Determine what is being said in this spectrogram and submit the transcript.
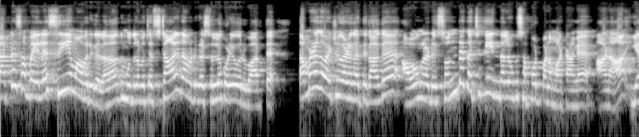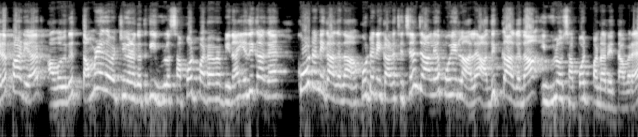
சட்டசபையில CM அவர்கள் அதாவது முதலமைச்சர் ஸ்டாலின் அவர்கள் சொல்லக்கூடிய ஒரு வார்த்தை. தமிழக வளர்ச்சி கழகத்துக்காக அவங்களுடைய சொந்த கட்சிக்கு இந்த அளவுக்கு சப்போர்ட் பண்ண மாட்டாங்க. ஆனா எடப்பாடியார் அவரு தமிழக வெற்றி கழகத்துக்கு இவ்வளவு சப்போர்ட் பண்றாரு அப்படின்னா எதுக்காக? கூட்டணிக்காக தான். கூட்டணி கிடைச்சிச்சுன்னா ஜாலியா போயிடலாம்ல. அதுக்காக தான் இவ்வளவு சப்போர்ட் பண்ணாரே தவிர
